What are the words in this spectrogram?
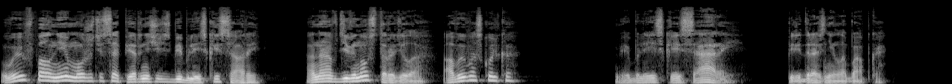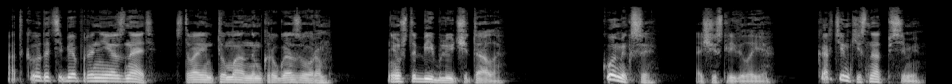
«Вы вполне можете соперничать с библейской Сарой. Она в девяносто родила, а вы во сколько?» «Библейской Сарой», — передразнила бабка. «Откуда тебе про нее знать, с твоим туманным кругозором? Неужто Библию читала?» «Комиксы», — осчастливила я. «Картинки с надписями.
